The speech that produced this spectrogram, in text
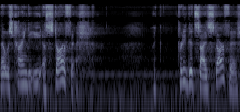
that was trying to eat a starfish, like pretty good sized starfish.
